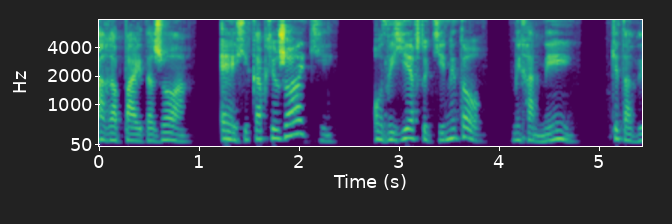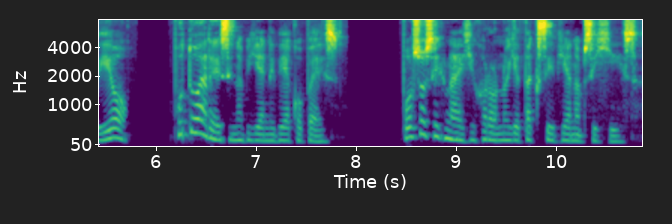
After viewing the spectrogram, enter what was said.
Αγαπάει τα ζώα; Έχει κάποιο ζωάκι; Οδηγεί αυτοκίνητο, μηχανή και τα δύο; Πού του αρέσει να πηγαίνει διακοπές; Πόσο συχνά έχει χρόνο για ταξίδια αναψυχής;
